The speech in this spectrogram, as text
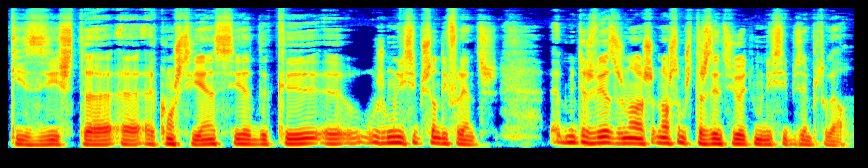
que exista a, a consciência de que uh, os municípios são diferentes muitas vezes nós, nós somos 308 municípios em Portugal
